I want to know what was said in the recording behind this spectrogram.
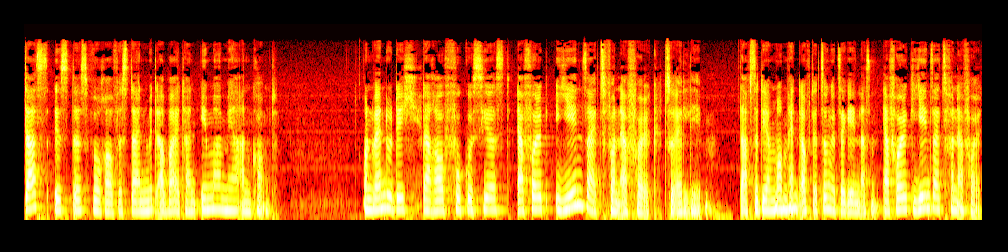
das ist es, worauf es deinen Mitarbeitern immer mehr ankommt. Und wenn du dich darauf fokussierst, Erfolg jenseits von Erfolg zu erleben, darfst du dir einen Moment auf der Zunge zergehen lassen. Erfolg jenseits von Erfolg.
